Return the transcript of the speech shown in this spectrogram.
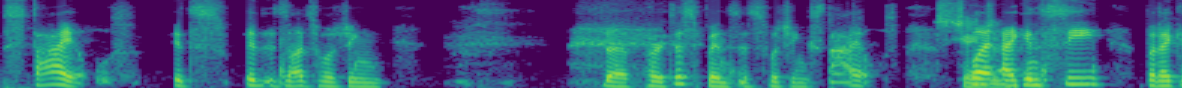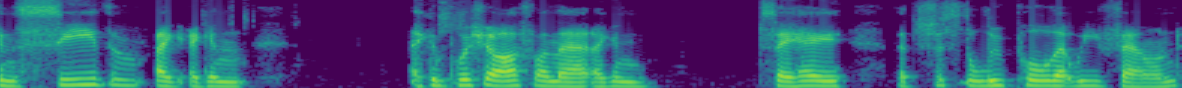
styles. It's it- it's not switching the participants. It's switching styles. It's But. I can see, but I can see the I, I can I can push off on that. I can say, hey, that's just the loophole that we found.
